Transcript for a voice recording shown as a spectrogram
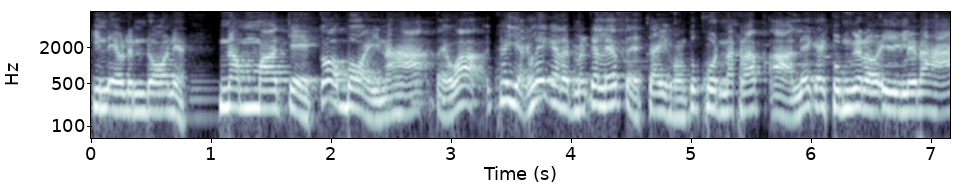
กินเอลเรนดอร์เนี่ยนำมาแจกก็บ่อยนะฮะ แต่ว่าใครอยากเลขอะไรมันก็แล้วแต่ใจของทุกคนนะครับ อ่าเลขไอ้คุมกันเราเองเลยนะฮะ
